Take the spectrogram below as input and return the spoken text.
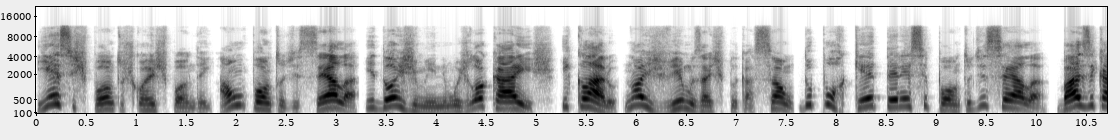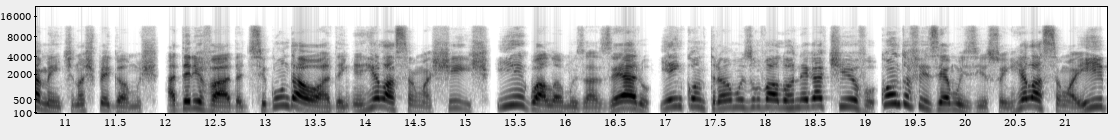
E esses pontos correspondem a um ponto de sela e dois mínimos locais. E, claro, nós vimos a explicação do porquê ter esse ponto de sela. Basicamente, nós pegamos a derivada de segunda ordem em relação a x e igualamos a zero e encontramos um valor negativo. Quando fizemos isso em relação a y,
